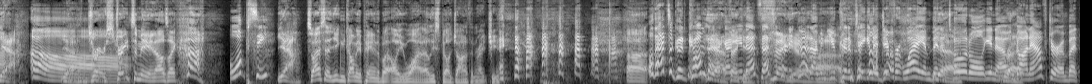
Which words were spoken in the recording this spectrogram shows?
Yeah. Yeah. Dr- straight to me. And I was like, huh. whoopsie. Yeah. So I said, you can call me a pain in the butt all you want. At least spell Jonathan right, Chief. Well, that's a good comeback. Yeah, I mean, you. that's that's Thank pretty you. good. I mean, you could have taken a different way and been Yeah. a total, you know, and Right. gone after him. But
